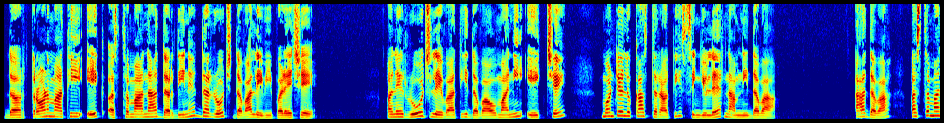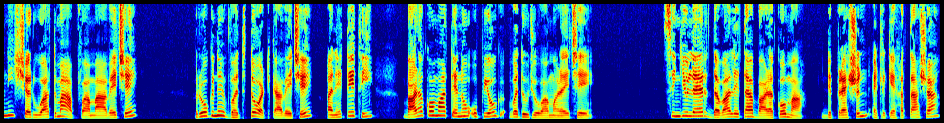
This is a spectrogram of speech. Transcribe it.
દર ત્રણમાંથી એક અસ્થમાના દર્દીને દરરોજ દવા લેવી પડે છે. અને રોજ લેવાતી દવાઓમાંની એક છે, મોન્ટેલુકાસ ધરાવતી સિંગ્યુલેર નામની દવા. આ દવા અસ્થમાની શરૂઆતમાં આપવામાં આવે છે, રોગને વધતો અટકાવે છે અને તેથી બાળકોમાં તેનો ઉપયોગ વધુ જોવા મળે છે. સિંગ્યુલેર દવા લેતા બાળકોમાં ડિપ્રેશન એટલે કે હતાશા.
